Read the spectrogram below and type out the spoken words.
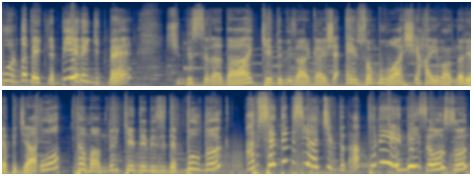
Burada bekle. Bir yere gitme. Şimdi sırada kedimiz arkadaşlar. En son bu vahşi hayvanları yapacağız. Hop tamamdır kedimizi de bulduk. Abi sen de mi siyah çıktın? Abi bu ne? Neyse olsun.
